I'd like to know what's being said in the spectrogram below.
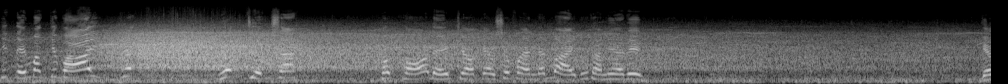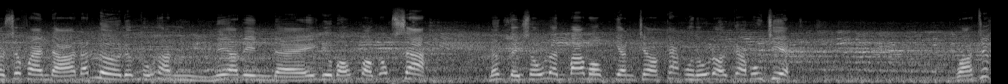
dứt điểm bằng chân phải. Rất rất chuẩn xác không khó để cho Keo Sofan đánh bại thủ thành Niadin Keo Sofan đã đánh lừa được thủ thành Niadin để đưa bóng vào góc xa, nâng tỷ số lên 3-1 dành cho các cầu thủ đội Campuchia. Qua rất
